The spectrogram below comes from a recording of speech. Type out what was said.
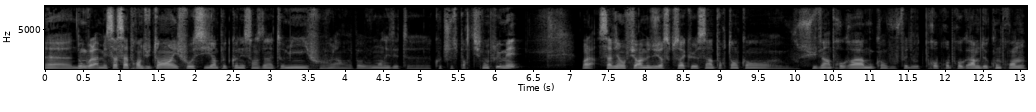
Euh, donc voilà, mais ça, ça prend du temps. Il faut aussi un peu de connaissance d'anatomie. Il faut, voilà, on va pas vous demander d'être euh, coach sportif non plus, mais voilà, ça vient au fur et à mesure. C'est pour ça que c'est important quand vous suivez un programme ou quand vous faites votre propre programme de comprendre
